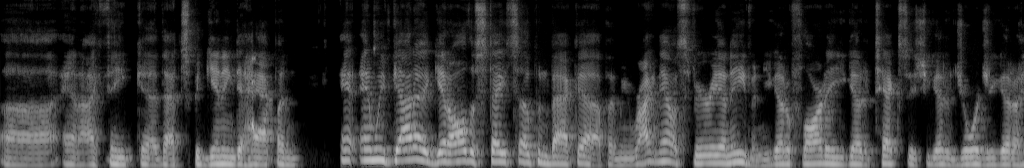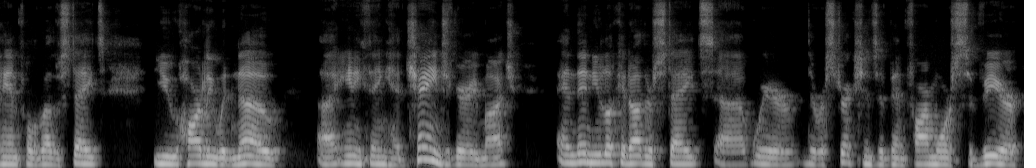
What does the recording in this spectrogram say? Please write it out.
uh, and I think uh, that's beginning to happen and, and we've got to get all the states open back up. I mean, right now it's very uneven. You go to Florida, you go to Texas, you go to Georgia, you go to a handful of other states, you hardly would know uh, anything had changed very much. And then you look at other states uh, where the restrictions have been far more severe.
